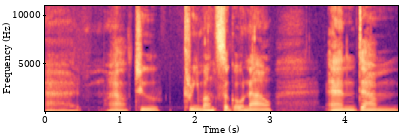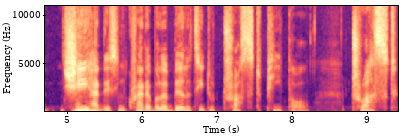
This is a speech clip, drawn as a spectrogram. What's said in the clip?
uh, well, two, three months ago now. And um, she had this incredible ability to trust people, trust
